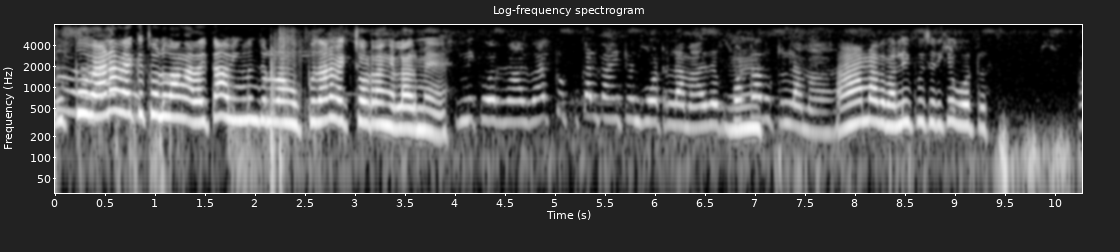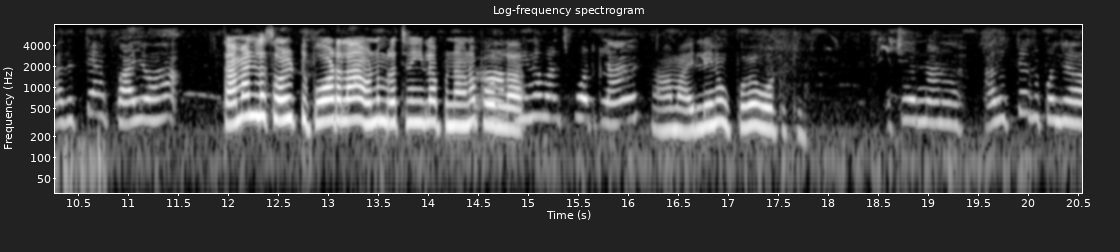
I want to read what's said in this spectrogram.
உப்பு வேணா வைக்க சொல்லுவாங்க. அதைத்தான் அவங்களும் சொல்லுவாங்க. உப்பு தானே வைக்க சொல்றாங்க எல்லாருமே. இன்னைக்கு ஒரு நாலு பேருக்கு உப்புக்கல் வாங்கிட்டு வந்து போட்டுடலாமா? அது போட்டாது விட்டுடலாமா? ஆமா அது மல்லிகைப்பூ செடிக்கே போட்டுரு. அதுதான் எனக்கு பயம். கமெண்ட்ல சொல்லிட்டு போடலாம். ஒன்றும் பிரச்சனை இல்லை அப்படின்னாங்கன்னா போடலாம். போட்டுக்கலாம். ஆமா இல்லைன்னா உப்பவே ஓட்டுட்டு. சரி நான். அதுக்கு இது கொஞ்சம்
